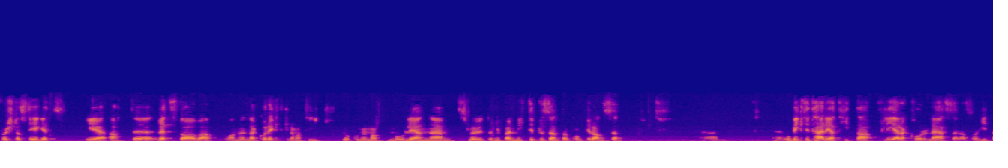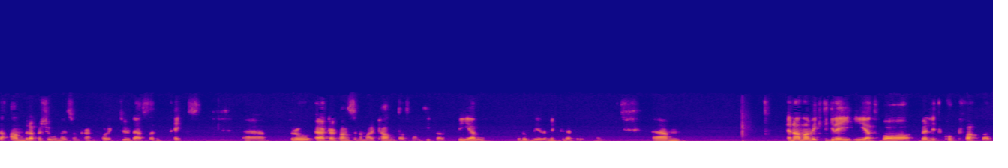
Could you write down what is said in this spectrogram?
första steget är att eh, rättstava och använda korrekt grammatik. Då kommer man förmodligen eh, slå ut ungefär 90% av konkurrensen. Eh, eh, och viktigt här är att hitta flera korrläsare, alltså hitta andra personer som kan korrekturläsa din text. Eh, för att öka chanserna markant att man hittar fel. Och då blir det mycket lättare. Um, en annan viktig grej är att vara väldigt kortfattad.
